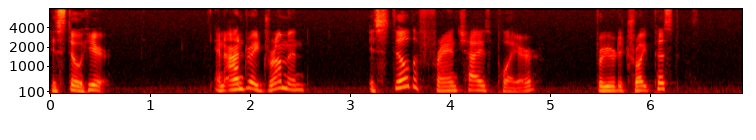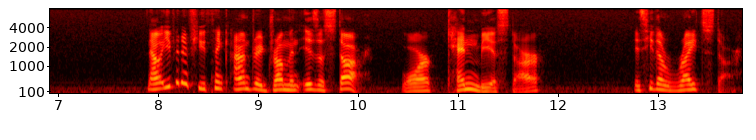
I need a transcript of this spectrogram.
is still here. And Andre Drummond is still the franchise player for your Detroit Pistons. Now, even if you think Andre Drummond is a star, or can be a star, is he the right star?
